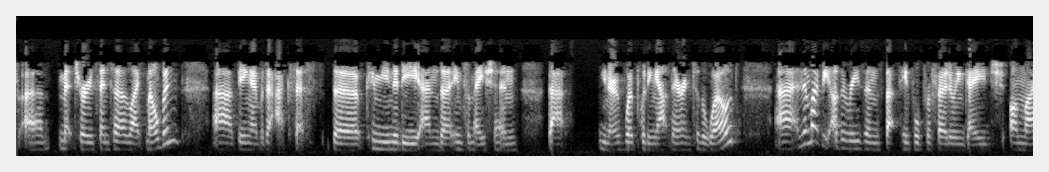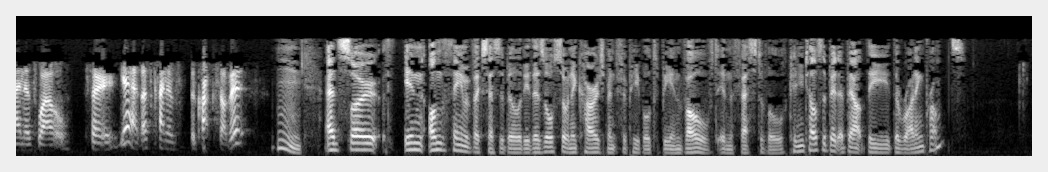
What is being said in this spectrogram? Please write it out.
metro centre like Melbourne, uh, being able to access the community and the information that you know we're putting out there into the world. Uh, and there might be other reasons that people prefer to engage online as well. So yeah, that's kind of the crux of it. Hmm. And so, in on the theme of accessibility, there's also an encouragement for people to be involved in the festival. Can you tell us a bit about the, the writing prompts?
